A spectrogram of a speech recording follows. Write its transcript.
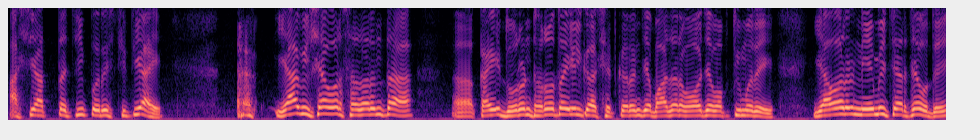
अशी आत्ताची परिस्थिती आहे. या विषयावर साधारणतः काही धोरण ठरवता येईल का शेतकऱ्यांच्या बाजारभावाच्या बाबतीमध्ये? यावर नेहमी चर्चा होते.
